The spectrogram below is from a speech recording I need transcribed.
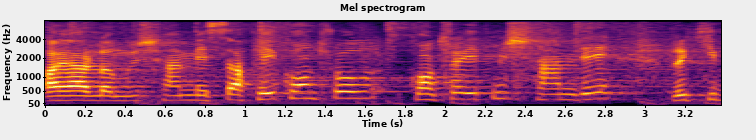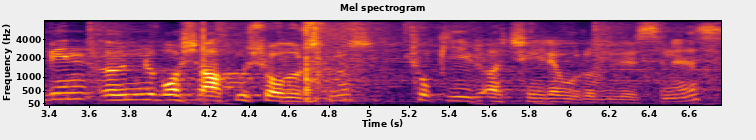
ayarlamış, hem mesafeyi kontrol, kontrol etmiş hem de rakibin önünü boşaltmış olursunuz. Çok iyi bir açıyla vurabilirsiniz.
